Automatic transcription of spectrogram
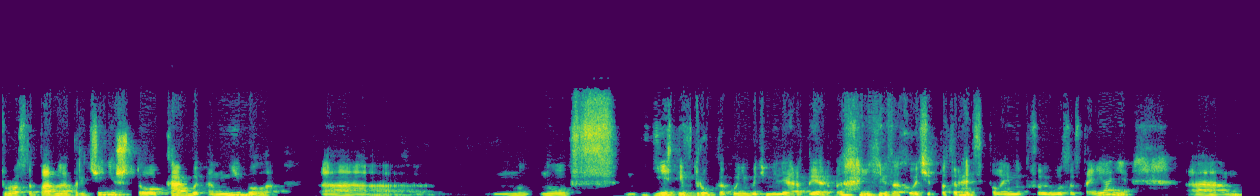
просто по одной причине, что как бы там ни было, ну, ну, если вдруг какой-нибудь миллиардер да, не захочет потратить половину своего состояния, а,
